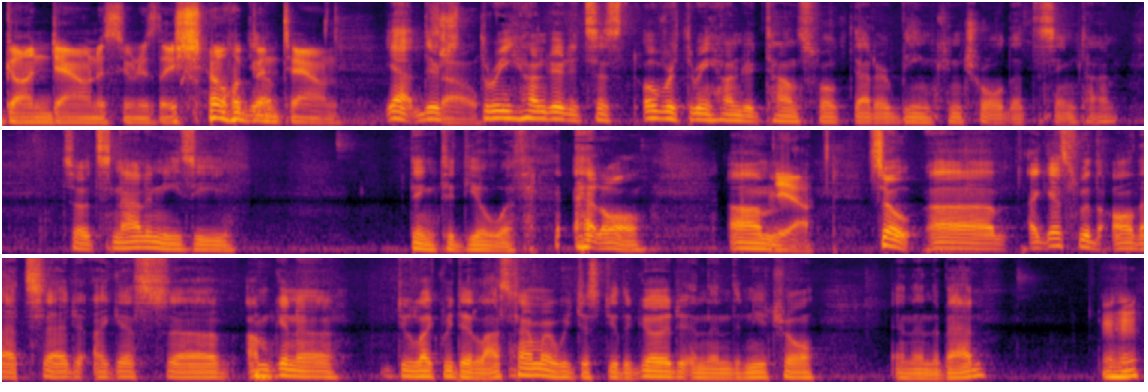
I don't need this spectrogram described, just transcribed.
gunned down as soon as they show up in town. Yeah, there's So- 300, it says over 300 townsfolk that are being controlled at the same time. So it's not an easy thing to deal with at all. Yeah. So uh, I guess with all that said, I guess uh, I'm going to do like we did last time where we just do the good and then the neutral and then the bad. Mm-hmm.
